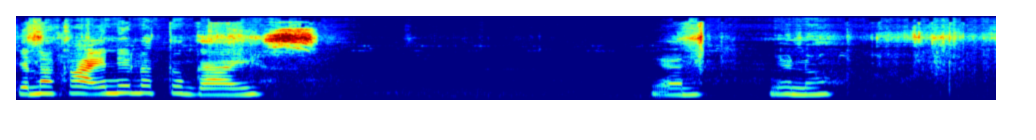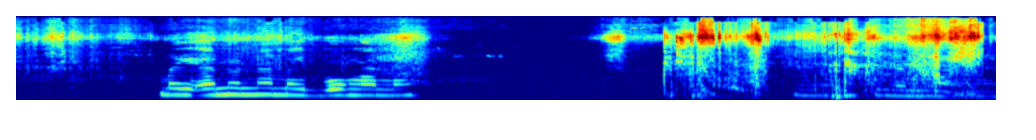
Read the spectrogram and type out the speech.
Kinakain nila to guys. Yan. Yun oh. May ano na, may bunga na. Yan, yan yan.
